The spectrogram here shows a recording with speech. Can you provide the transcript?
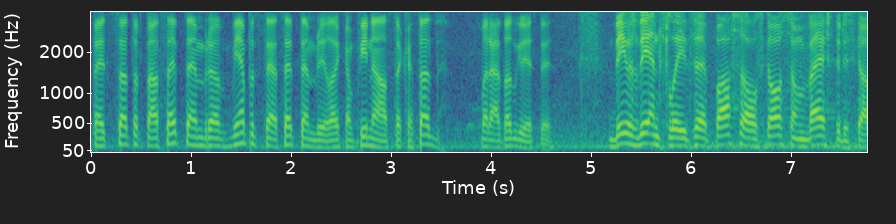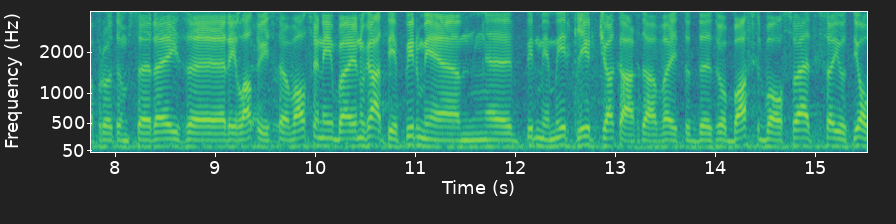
pēc 4. septembra, 11. septembrī, laikam, fināls. Tad varētu atgriezties. Divas dienas līdz pasaules kausam vēsturiskā, protams, reize arī Latvijas valstsvienībai. Nu, kā tie pirmie, pirmie mirkļi ir Čakārtā, vai tad to basketbola svētku sajūtu jau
